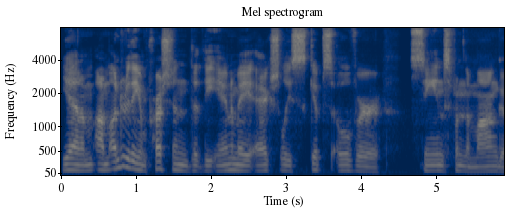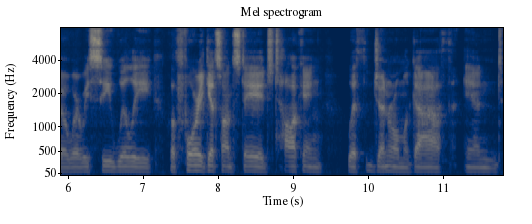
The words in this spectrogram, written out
Yeah, and I'm I'm under the impression that the anime actually skips over scenes from the manga where we see Willie before he gets on stage talking with General Magath and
